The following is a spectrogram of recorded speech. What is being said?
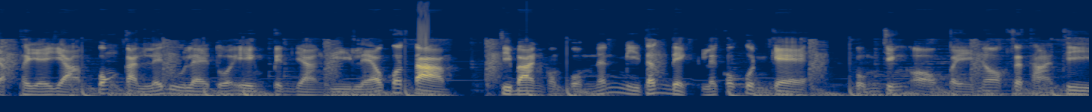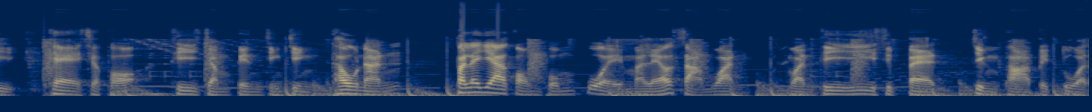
จะพยายามป้องกันและดูแลตัวเองเป็นอย่างดีแล้วก็ตาม ที่บ้านของผมนั้นมีทั้งเด็กและก็คนแก่ ผมจึงออกไปนอกสถานที่แค่เฉพาะที่จำเป็นจริง ๆ เท่านั้นภรรยาของผมป่วยมาแล้ว 3 วัน วันที่ 28 จึงพาไปตรวจ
